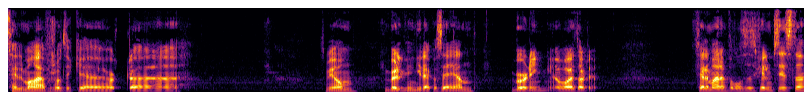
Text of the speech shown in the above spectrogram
Thelma har jeg for så vidt ikke hørt så mye om. Bølgen gidder jeg ikke å se igjen. Burning var litt artig. Thelma er en fantastisk film, sies det,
